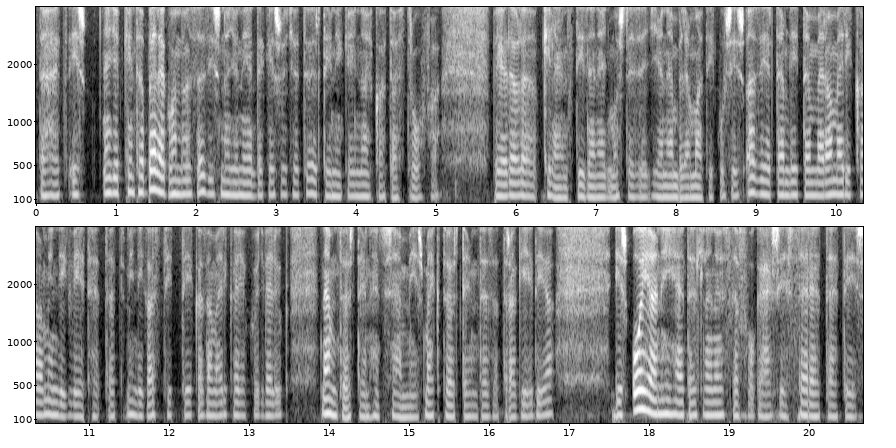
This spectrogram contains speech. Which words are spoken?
tehát, és Egyébként, ha belegondolsz, az is nagyon érdekes, hogyha történik egy nagy katasztrófa. Például a 9-11 most ez egy ilyen emblematikus, és azért említem, mert Amerika mindig védhetett, mindig azt hitték az amerikaiak, hogy velük nem történhet semmi, és megtörtént ez a tragédia. És olyan hihetetlen összefogás, és szeretet, és,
